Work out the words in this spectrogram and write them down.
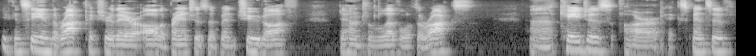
You can see in the rock picture there, all the branches have been chewed off down to the level of the rocks. Uh, cages are expensive,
